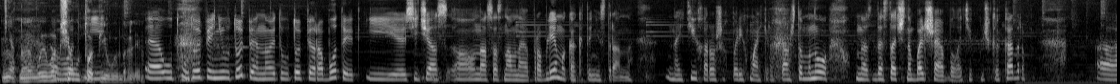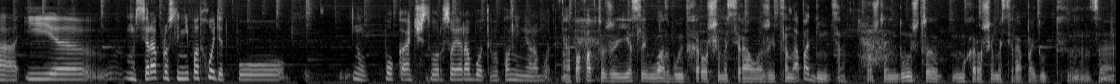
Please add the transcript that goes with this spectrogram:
Нет, ну вы вообще Вот, утопию и- выбрали. Э, ут- Утопия не утопия, но эта утопия работает. И сейчас э, у нас основная проблема, как это ни странно, найти хороших парикмахеров. Потому что ну, у нас достаточно большая была текучка кадров. А, И э, мастера просто не подходят по, ну, по качеству своей работы, выполнению работы. А по факту же, если у вас будет хорошие мастера, у вас же и цена поднимется. Потому что я не думаю, что ну, хорошие мастера пойдут э, за,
